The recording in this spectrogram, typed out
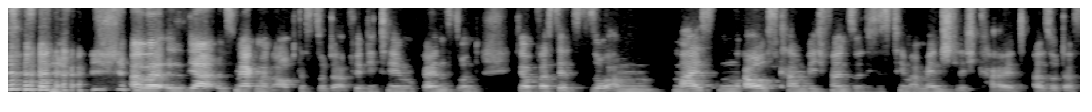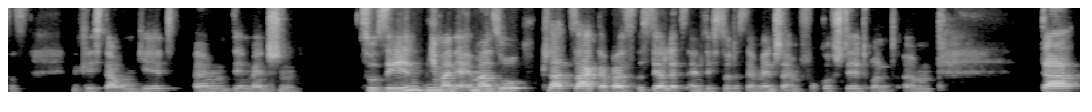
Aber äh, ja, das merkt man auch, dass du da für die Themen brennst. Und ich glaube, was jetzt so am meisten rauskam, wie ich fand, so dieses Thema Menschlichkeit. Also, dass es wirklich darum geht, ähm, den Menschen zu sehen, wie man ja immer so platt sagt, aber es ist ja letztendlich so, dass der Mensch da im Fokus steht und ähm, da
